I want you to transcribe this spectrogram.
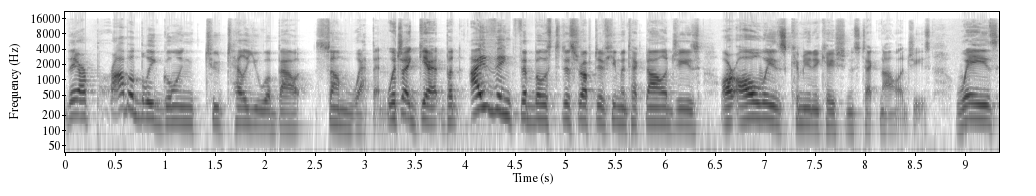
they are probably going to tell you about some weapon, which I get, but I think the most disruptive human technologies are always communications technologies, ways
